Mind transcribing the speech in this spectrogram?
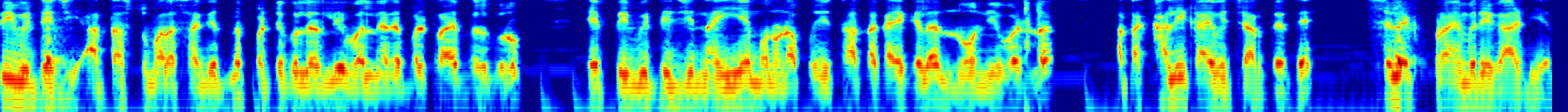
पीव्हीटीजी आताच तुम्हाला सांगितलं पर्टिक्युलरली वल्नरेबल ट्रायबल ग्रुप हे पीव्हीटीजी नाहीये म्हणून आपण इथं आता काय केलं? नो निवडलं. आता खाली काय विचारते ते? सिलेक्ट प्रायमरी गार्डियन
